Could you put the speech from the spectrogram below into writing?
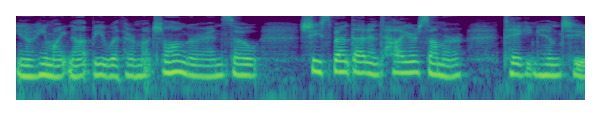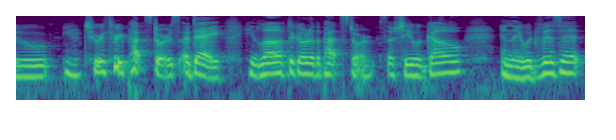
you know, he might not be with her much longer, and so she spent that entire summer taking him to you know two or three pet stores a day. He loved to go to the pet store, so she would go, and they would visit,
